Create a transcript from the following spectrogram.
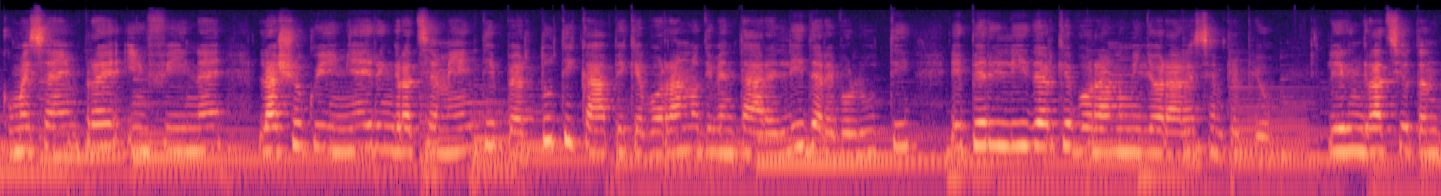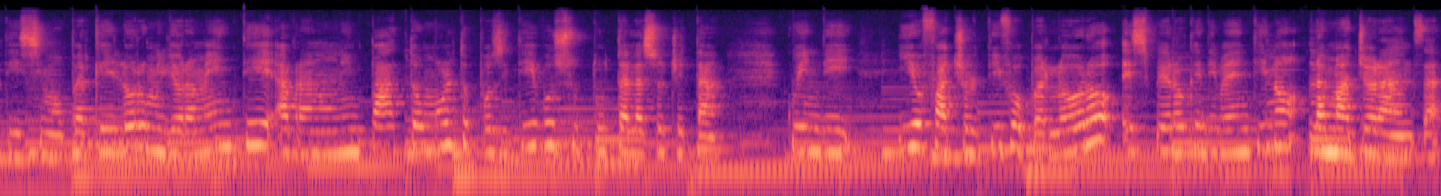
Come sempre, infine, lascio qui i miei ringraziamenti per tutti i capi che vorranno diventare leader evoluti e per i leader che vorranno migliorare sempre più. Li ringrazio tantissimo perché i loro miglioramenti avranno un impatto molto positivo su tutta la società. Quindi io faccio il tifo per loro e spero che diventino la maggioranza,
